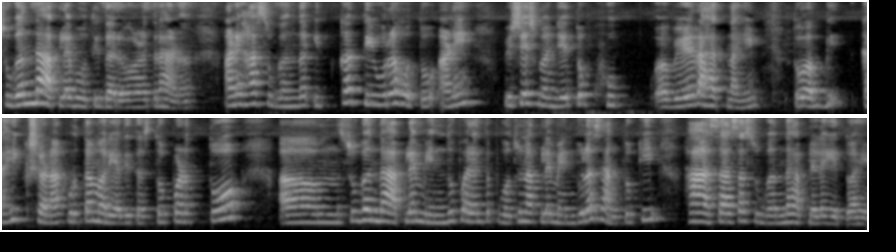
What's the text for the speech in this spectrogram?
सुगंध आपल्या भोवती दरवळत राहणं. आणि हा सुगंध इतका तीव्र होतो आणि विशेष म्हणजे तो खूप वेळ राहत नाही. तो अगदी काही क्षणापुरता मर्यादित असतो. पण तो सुगंध आपल्या मेंदूपर्यंत पोहोचून आपल्या मेंदूला सांगतो की हा असा असा सुगंध आपल्याला येतो आहे.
